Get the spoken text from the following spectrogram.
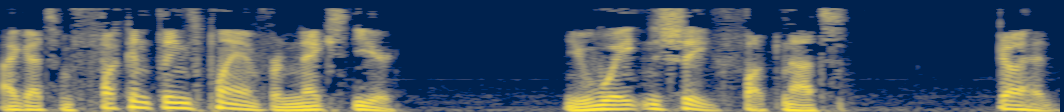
I got some fucking things planned for next year. You wait and see, fuck nuts. Go ahead.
